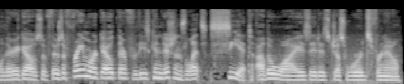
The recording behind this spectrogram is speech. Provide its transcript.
Well, there you go. So if there's a framework out there for these conditions, let's see it. Otherwise, it is just words for now.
